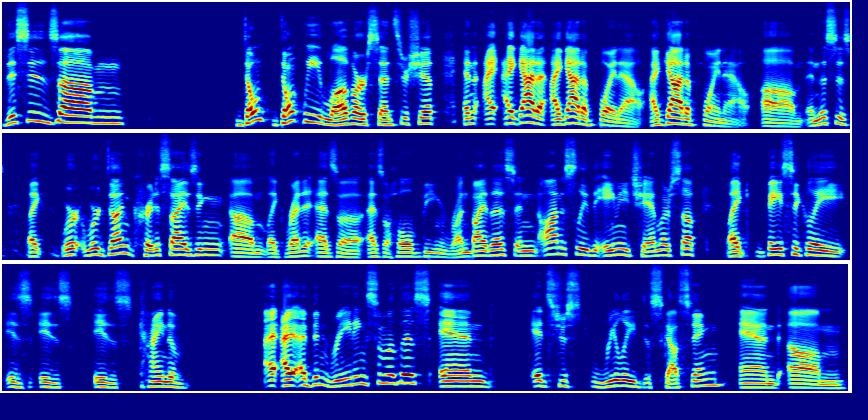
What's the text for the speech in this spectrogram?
This is um don't don't we love our censorship and i i gotta i gotta point out i gotta point out um and this is like we're we're done criticizing um like reddit as a as a whole being run by this and honestly the aimee challenor stuff like basically is is is kind of I, I've been reading some of this and it's just really disgusting. And um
